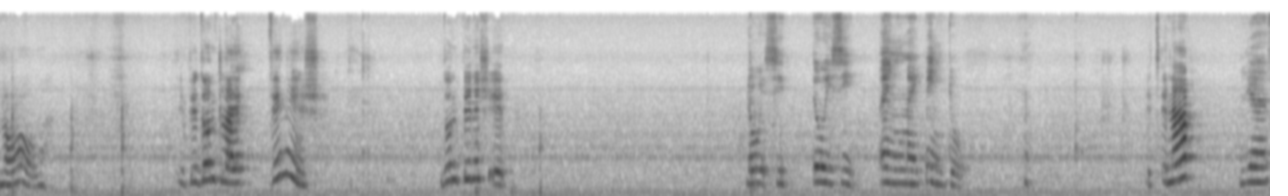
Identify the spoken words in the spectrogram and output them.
No. If you don't like, finish. Don't finish it. Do it, see. Do it, see. And my pinto. It's enough? Yes.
